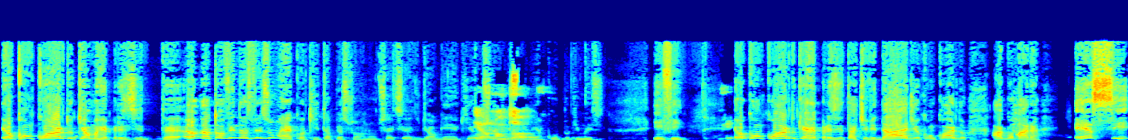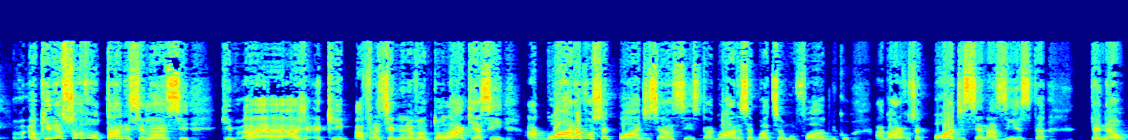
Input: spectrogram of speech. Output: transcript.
Eu concordo que é uma representatividade. Eu, eu tô ouvindo às vezes um eco aqui, tá, pessoal? Não sei se é de alguém aqui. Eu não tô. É minha culpa aqui, mas. Enfim. Eu concordo que é representatividade, eu concordo. Agora, esse. Eu queria só voltar nesse lance que a, a, que a Francine levantou lá, que assim, agora você pode ser racista, agora você pode ser homofóbico, agora você pode ser nazista, entendeu?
